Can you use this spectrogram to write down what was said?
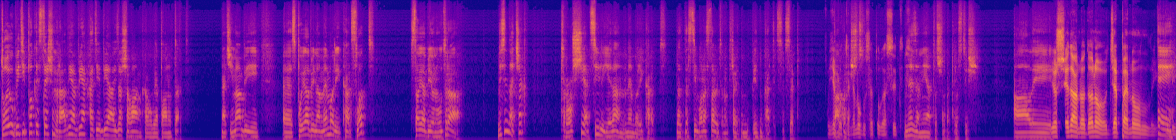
to je u biti Pocket Station radija bija kad je bija izašao vanka u Japanu tad. Znači ima bi, e, spojila bi na memory card slot, stavio bi unutra, mislim da je čak trošija cijeli jedan memory card. Da, da si mora staviti unutra jednu, jednu karticu u sebi. Jebote, ne mogu se toga sjetiti. Ne znam ni ja točno da prostiš. Ali, Još jedan od ono Japan only E.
